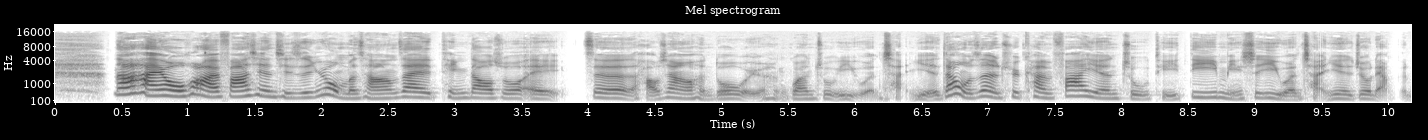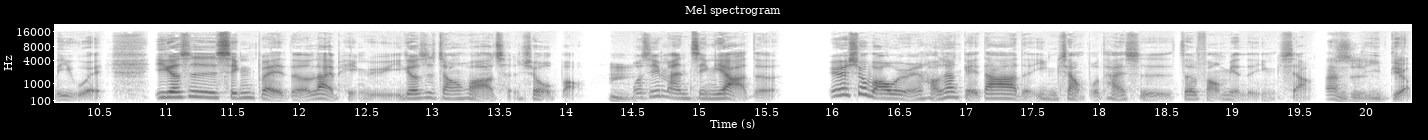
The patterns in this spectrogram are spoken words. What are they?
那还有，后来发现，其实因为我们常常在听到说，哎、欸，这好像有很多委员很关注译文产业，但我真的去看发言主题，第一名是译文产业，就两个立委，一个是新北的赖品妤，一个是彰化的陈秀宝。嗯，我其实蛮惊讶的，因为秀宝委员好像给大家的印象不太是这方面的印象，但是。低调，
